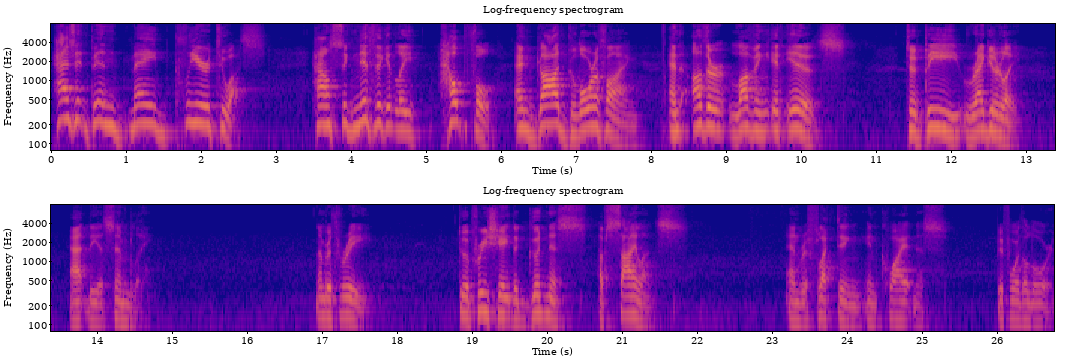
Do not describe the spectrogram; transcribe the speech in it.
Has it been made clear to us how significantly helpful and God glorifying and other loving it is to be regularly at the assembly. Number three, to appreciate the goodness of silence and reflecting in quietness before the Lord.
